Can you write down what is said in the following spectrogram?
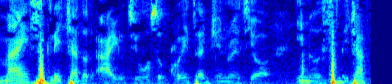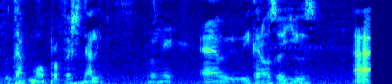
mysignature.io to also create and generate your email signature footer more professionally. We can also use uh,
